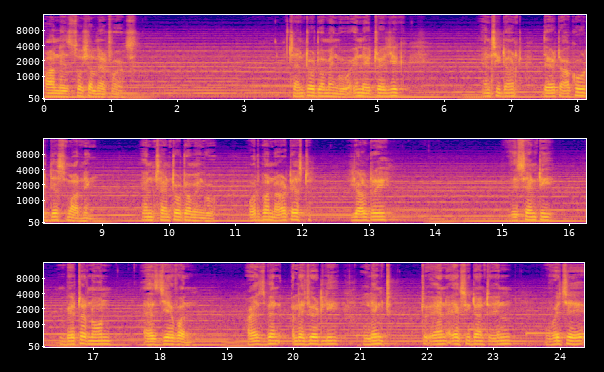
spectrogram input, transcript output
on his social networks. Santo Domingo in a tragic incident that occurred this morning in Santo Domingo. Urban artist Yeldry Vicente better known as Jey One, has been allegedly linked to an accident in which a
